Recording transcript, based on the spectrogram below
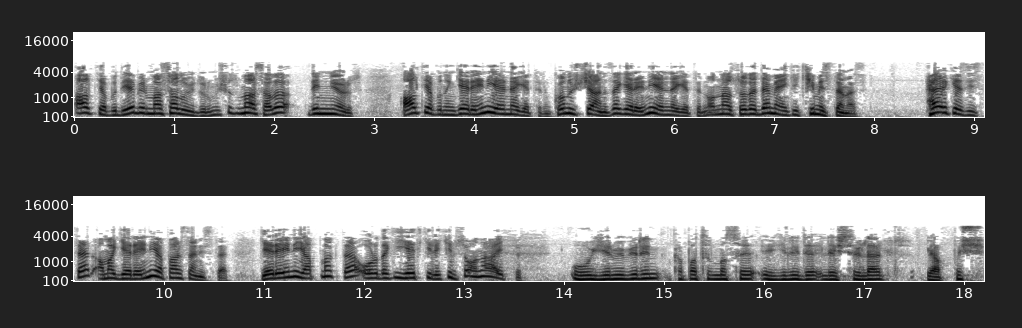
altyapı diye bir masal uydurmuşuz. Masalı dinliyoruz. Altyapının gereğini yerine getirin. Konuşacağınıza gereğini yerine getirin. Ondan sonra da demeyin ki kim istemez. Herkes ister ama gereğini yaparsan ister. Gereğini yapmak da oradaki yetkili kimse ona aittir. U21'in kapatılması ilgili de eleştiriler yapmış.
